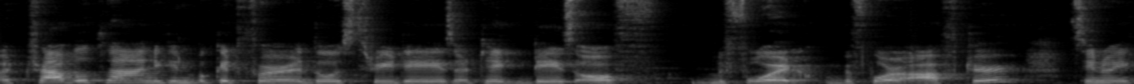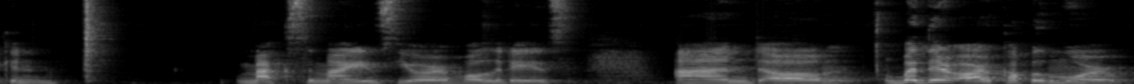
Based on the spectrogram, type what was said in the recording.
a travel plan, you can book it for those three days or take days off before before or after. So you know you can maximize your holidays. And um, but there are a couple more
